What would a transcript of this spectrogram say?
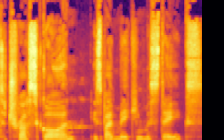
to trust God is by making mistakes.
